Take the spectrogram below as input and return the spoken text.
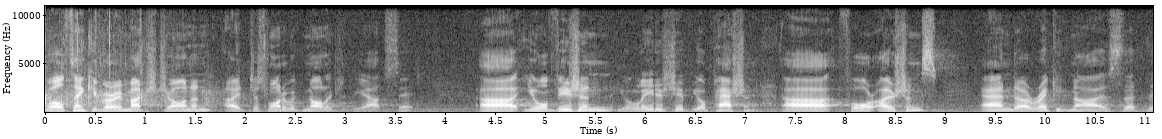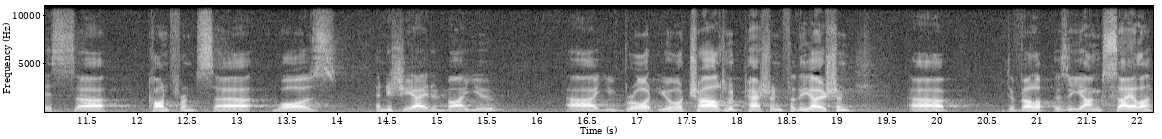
Well, thank you very much, John, and I just want to acknowledge at the outset uh, your vision, your leadership, your passion uh, for oceans, and uh, recognise that this uh, conference uh, was initiated by you. Uh, you've brought your childhood passion for the ocean, uh, developed as a young sailor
